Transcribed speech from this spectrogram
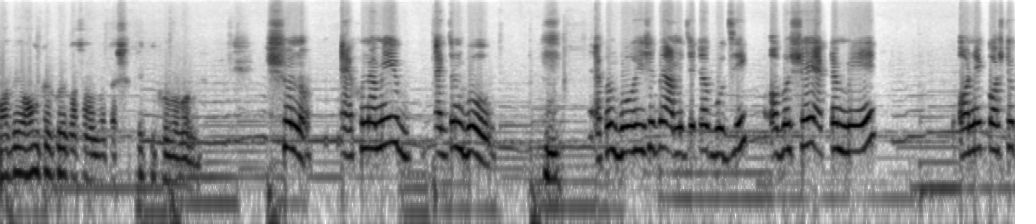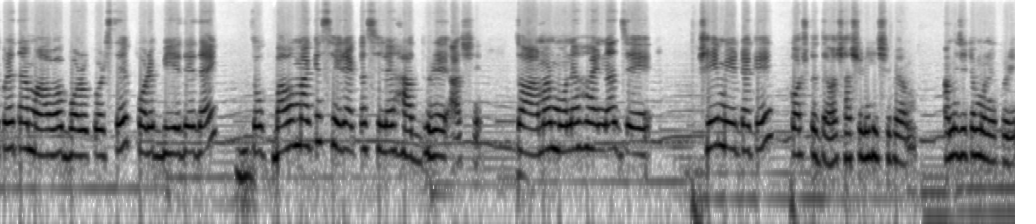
ভাবে অহংকার করে কথা বলবা তার সাথে কি করবা বলো? শোনো এখন আমি একজন বউ। এখন বউ হিসেবে আমি যেটা বুঝি অবশ্যই একটা মেয়ে অনেক কষ্ট করে তার মা বাবা বড় করছে পরে বিয়ে দিয়ে দেয়। তো বাবা মাকে ছেড়ে একটা ছেলের হাত ধরে আসে। তো আমার মনে হয় না যে সেই মেয়েটাকে কষ্ট দেওয়া শাশুড়ি হিসেবে আমি যেটা মনে করি।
